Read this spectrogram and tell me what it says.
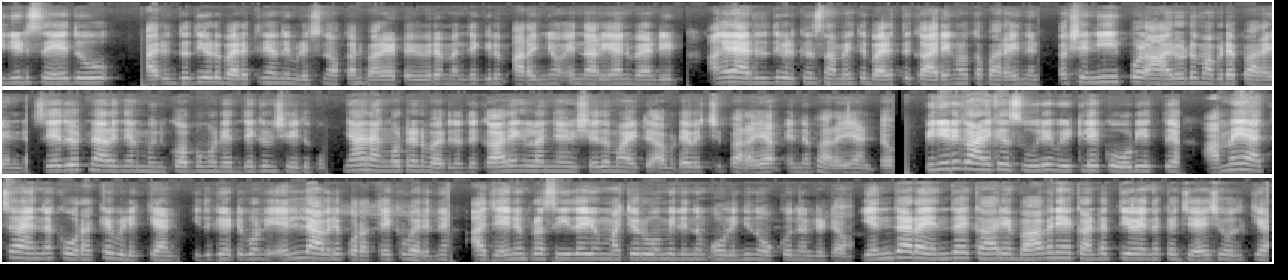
പിന്നീട് സേതു അരുന്ധതിയോട് ഭരത്തിനെ ഒന്ന് വിളിച്ചു നോക്കാൻ പറയട്ടെ വിവരം എന്തെങ്കിലും അറിഞ്ഞോ എന്നറിയാൻ വേണ്ടി. അങ്ങനെ അരുന്ധതി വിളിക്കുന്ന സമയത്ത് ഭരത്ത് കാര്യങ്ങളൊക്കെ പറയുന്നുണ്ട്. പക്ഷെ നീ ഇപ്പോൾ ആരോടും അവിടെ പറയണ്ട സേതുവേട്ടനെ അറിഞ്ഞാൽ മുൻകോപം കൊണ്ട് എന്തെങ്കിലും ചെയ്തു പോകും ഞാൻ അങ്ങോട്ടാണ് വരുന്നത്. കാര്യങ്ങളെല്ലാം ഞാൻ വിശദമായിട്ട് അവിടെ വെച്ച് പറയാം എന്ന് പറയാം കേട്ടോ പിന്നീട് കാണിക്കുന്ന സൂര്യ വീട്ടിലേക്ക് ഓടിയെത്തുക. അമ്മയെ അച്ഛ എന്നൊക്കെ ഉറക്കെ വിളിക്കാൻ ഇത് കേട്ടുകൊണ്ട് എല്ലാവരും പുറത്തേക്ക് വരുന്നു. അജയനും പ്രസീതയും മറ്റു റൂമിൽ നിന്നും ഒളിഞ്ഞു നോക്കുന്നുണ്ട് കേട്ടോ എന്താടാ എന്താ കാര്യം? ഭാവനയെ കണ്ടെത്തിയോ എന്നൊക്കെ ജയ ചോദിക്കാൻ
